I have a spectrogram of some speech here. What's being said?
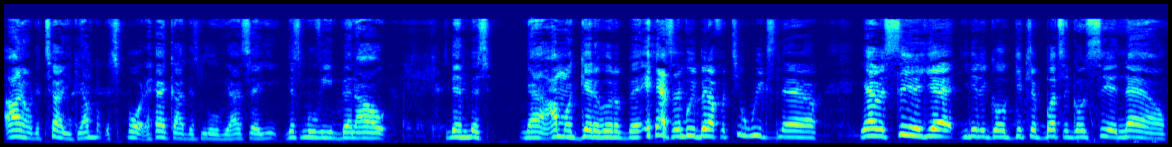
I don't know what to tell you. I'm going to spoil the heck out of this movie. I say this movie been out, it's been missed. Now I'm gonna get a little bit. It has a movie been out for two weeks now. You haven't seen it yet. You need to go get your butts and go see it now.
